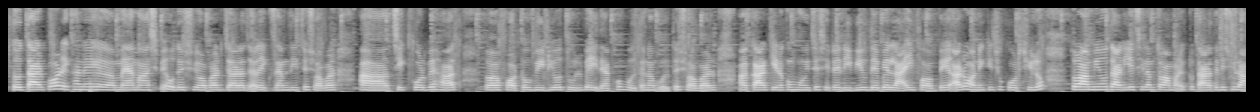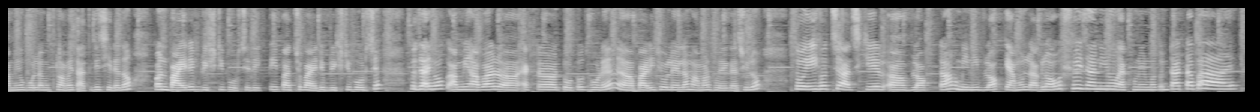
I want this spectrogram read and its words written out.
তো তারপর এখানে ম্যাম আসবে। ওদের সবার যারা যারা এক্সাম দিয়েছে সবার চেক করবে হাত তো ফটো ভিডিও তুলবে। এই দেখো, বলতে না বলতে সবার কার কীরকম হয়েছে সেটা রিভিউ দেবে লাইভ হবে আরও অনেক কিছু করছিল। তো আমিও দাঁড়িয়েছিলাম, তো আমার একটু তাড়াতাড়ি ছিল, আমিও বললাম, একটু আমি তাড়াতাড়ি ছেড়ে দাও। কারণ বাইরে বৃষ্টি পড়ছে, দেখতেই পাচ্ছ বাইরে বৃষ্টি পড়ছে। তো যাই হোক, আমি আবার একটা টোটো ধরে বাড়ি চলে এলাম, আমার হয়ে গেছিল। তো এই হচ্ছে আজকের ব্লগটা মিনি ব্লগ কেমন লাগল অবশ্যই জানিও। এখনের মতন টাটা বাই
